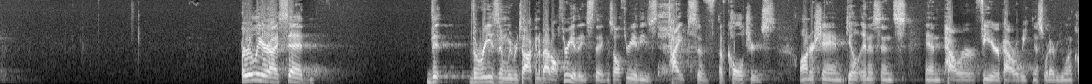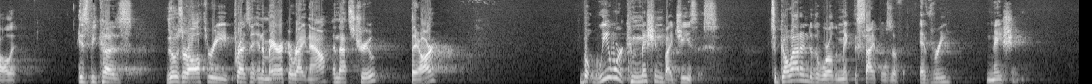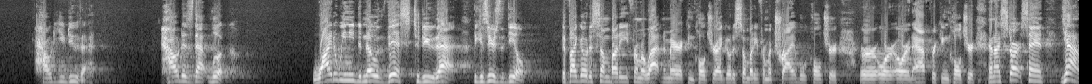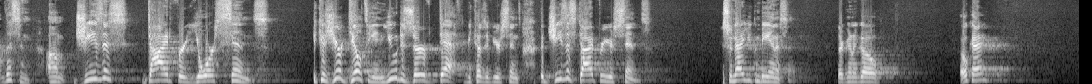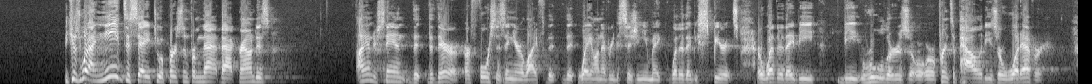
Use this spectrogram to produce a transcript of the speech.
Earlier, I said that the reason we were talking about all three of these things, all three of these types of, of cultures honor, shame, guilt, innocence, and power, fear, power, weakness, whatever you want to call it is because those are all three present in America right now, and that's true. They are. But we were commissioned by Jesus to go out into the world and make disciples of every nation. How do you do that? How does that look? Why do we need to know this to do that? Because here's the deal. If I go to somebody from a Latin American culture, I go to somebody from a tribal culture or, or, or an African culture, and I start saying, Yeah, listen, um, Jesus died for your sins because you're guilty and you deserve death because of your sins. But Jesus died for your sins. So now you can be innocent. They're going to go, Okay. Because what I need to say to a person from that background is I understand that, that there are forces in your life that, that weigh on every decision you make, whether they be spirits or whether they be, be rulers or, or principalities or whatever.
